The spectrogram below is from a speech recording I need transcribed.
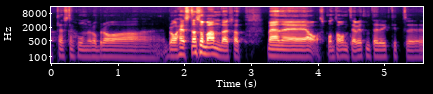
prestationer och bra, bra hästar som vann där. Så att, men eh, ja, spontant, jag vet inte riktigt eh,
